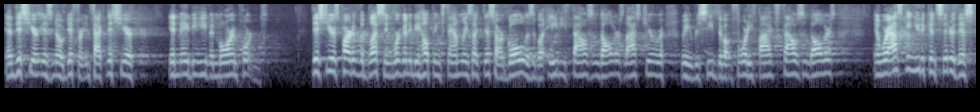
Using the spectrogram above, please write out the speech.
And this year is no different. In fact, this year it may be even more important. This year's part of the blessing, we're going to be helping families like this. Our goal is about $80,000. Last year we received about $45,000. And we're asking you to consider this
